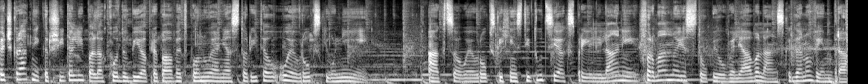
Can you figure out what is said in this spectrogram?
večkratni kršitelji pa lahko dobijo prepoved ponujanja storitev v Evropski uniji. Akt so v evropskih institucijah sprejeli lani, formalno je stopil v veljavo lanskega novembra.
